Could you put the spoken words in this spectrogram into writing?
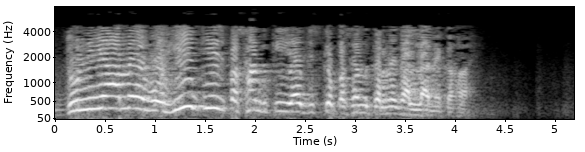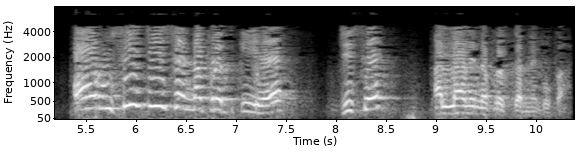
دنیا میں وہی چیز پسند کی ہے جس کو پسند کرنے کا اللہ نے کہا ہے۔ اور اسی چیز سے نفرت کی ہے جس سے اللہ نے نفرت کرنے کو کہا۔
